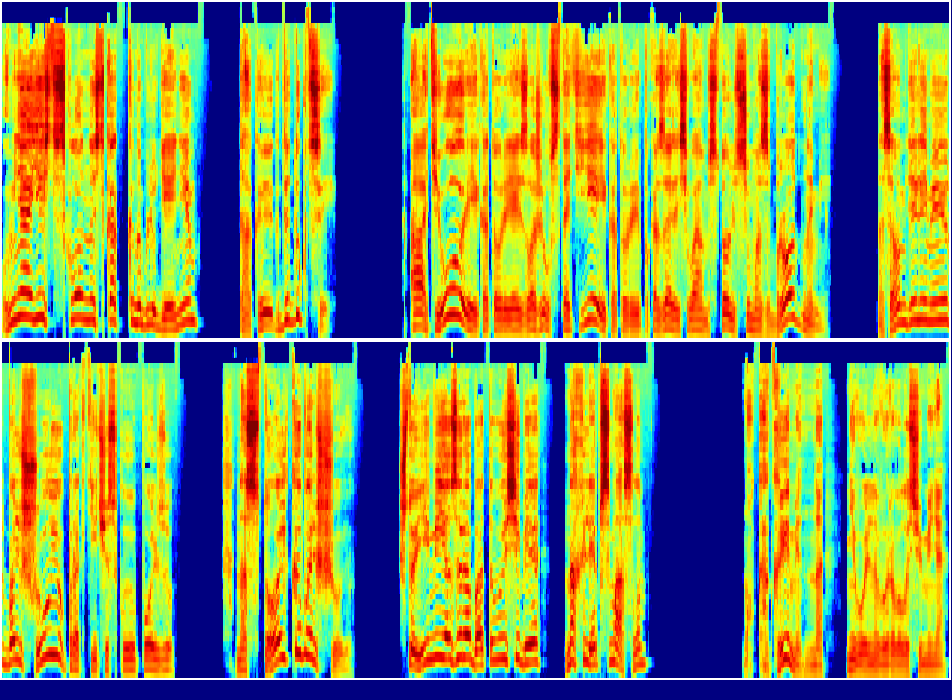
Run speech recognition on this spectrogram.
У меня есть склонность как к наблюдениям, так и к дедукции. А теории, которые я изложил в статье и которые показались вам столь сумасбродными, на самом деле имеют большую практическую пользу. Настолько большую, что ими я зарабатываю себе на хлеб с маслом. Но как именно, невольно вырвалось у меня.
